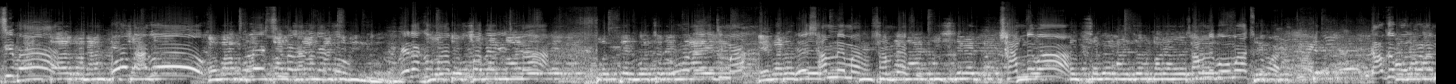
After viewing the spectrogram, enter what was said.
এসছি মা ও মাগো চলে এসছি মেলাতে দেখো। এ দেখো মা। বৌমা বেরিয়েছি মা মা মা। মা। কাউকে বলব না মা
